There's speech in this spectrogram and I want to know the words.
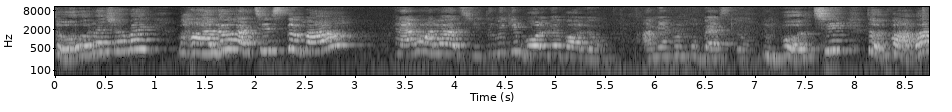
তোরা সবাই ভালো আছিস তো মা? হ্যাঁ ভালো আছি। তুমি কি বলবে বলো? আমি এখন খুব ব্যস্ত। বলছি তোর বাবা?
